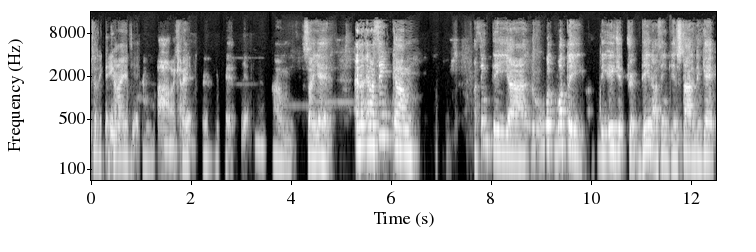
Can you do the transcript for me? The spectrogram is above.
to the to UK. England, yeah. and- Oh, okay. spent- yeah. Yeah. Um, so yeah, and and I think um, I think the uh, what what the the Egypt trip did, I think, is started to get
